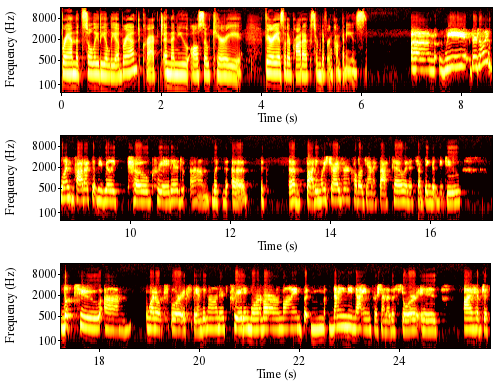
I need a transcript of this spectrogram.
brand that's solely the Aillea brand, correct? And then you also carry various other products from different companies. Um, we there's only one product that we really co-created um, with a, a, body moisturizer called Organic Bath Co, and it's something that we do look to um, want to explore expanding on is creating more of our own line. But 99% of the store is I have just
